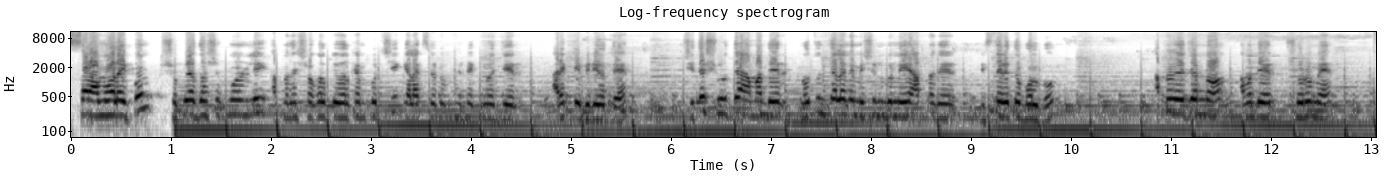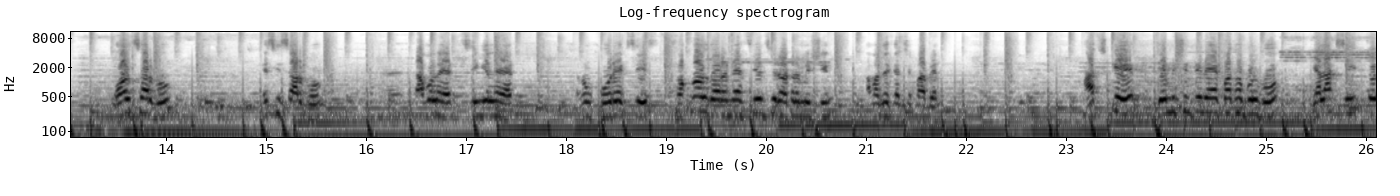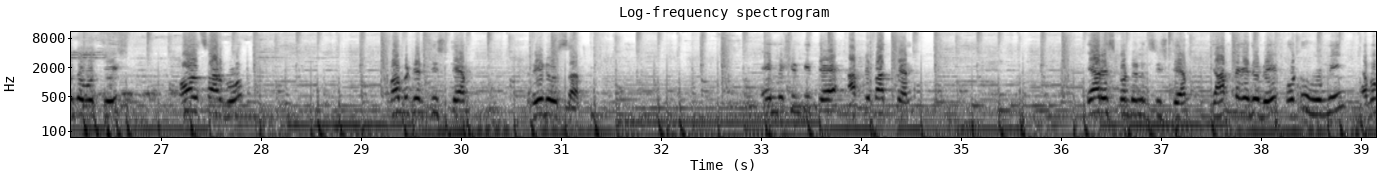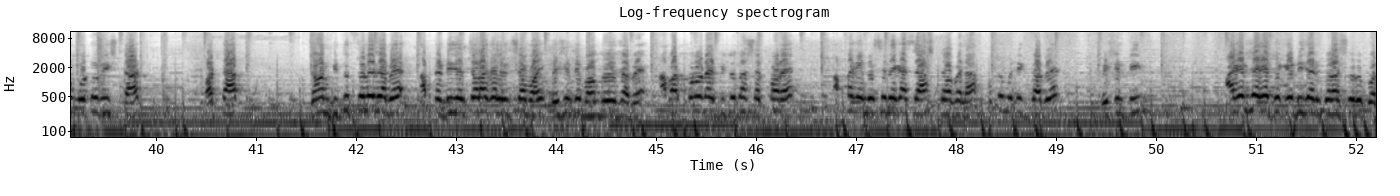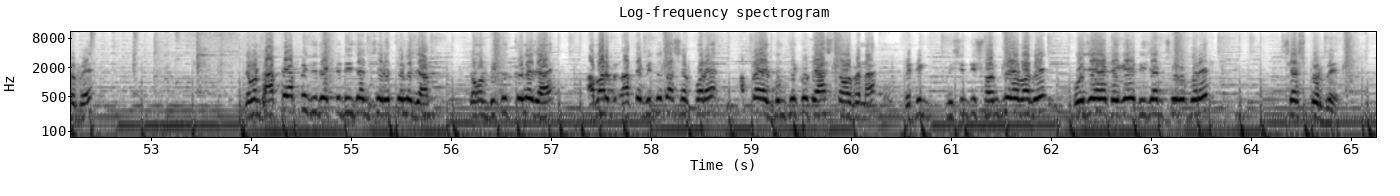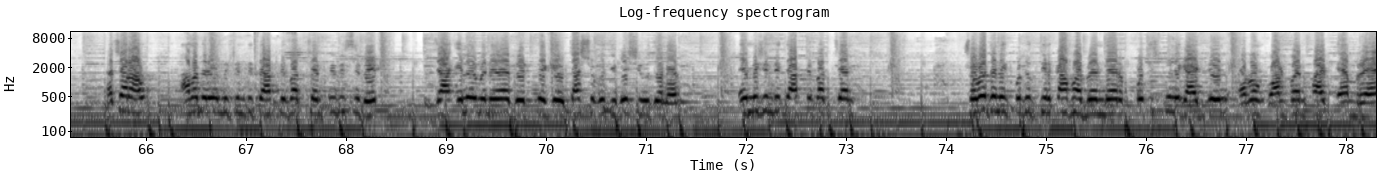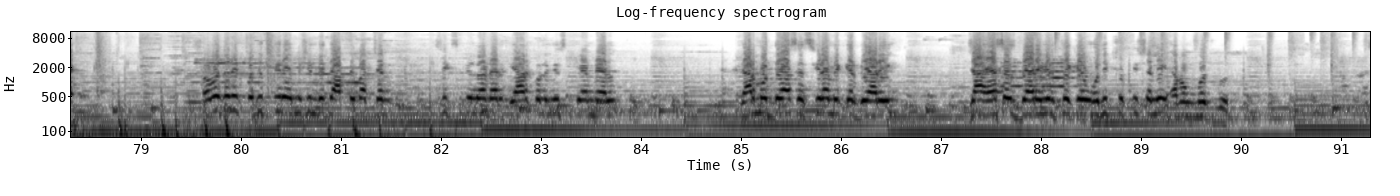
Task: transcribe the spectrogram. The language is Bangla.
আসসালামু আলাইকুম। সুপ্রিয় দর্শক মন্ডলী আপনাদের সকলকে ওয়েলকাম করছি গ্যালাক্সি অটোমেশন টেকনোলজির আরেকটি ভিডিওতে। শীতের শুরুতে আমাদের নতুন চ্যানেলের মেশিনগুলো নিয়ে আপনাদের বিস্তারিত বলব। আপনাদের জন্য আমাদের শোরুমে all servo AC servo double head single head এবং ফোর এক্সিস সকল ধরনের সিএনসি রটার মেশিন আমাদের কাছে পাবেন। আজকে যে মেশিনটি নিয়ে কথা বলব গ্যালাক্সি চোদ্দ বত্রিশ all servo computer system reducer এই মেশিনটিতে আপনি পাচ্ছেন এয়ারএস কন্ট্রোলিং সিস্টেম যা আপনাকে দেবে অটো হুমিং এবং অটো রিস্টার্ট অর্থাৎ যখন বিদ্যুৎ চলে যাবে, আপনার ডিজেল চলাকালীন সময় মেশিনটি বন্ধ হয়ে যাবে। আবার পুনরায় বিদ্যুৎ আসার পরে আপনাকে মেশিনের কাছে আসতে হবে না। অটোমেটিক ভাবে মেশিনটি আগের জায়গা থেকে ডিজাইন করা শুরু করবে। যেমন রাতে আপনি যদি একটা ডিজাইন ছেড়ে চলে যান, তখন বিদ্যুৎ চলে যায়। আবার রাতে বিদ্যুৎ আসার পরে আপনার ঘুম থেকে উঠে আসতে হবে না। বেটিং মেশিনটি স্বয়ংক্রিয়ভাবে ওই জায়গা থেকে ডিজাইন শুরু করে শেষ করবে। এছাড়াও আমাদের এই মেশিনটিতে আপনি পাচ্ছেন পিভিসি বেড যা অ্যালুমিনিয়ামের বেড থেকে চারশো কেজি বেশি ওজনের। এই মেশিনটিতে আপনি পাচ্ছেন সর্বজনিক প্রযুক্তির কাফা ব্র্যান্ডের পঁচিশ মিলি গাইড এবং one point five M rack সর্বজনিক প্রযুক্তির এই মেশিনটিতে আপনি পাচ্ছেন সিক্স কিলোয়াটের এয়ার কুলিং স্প্যান্ডেল যার মধ্যে আছে সিরামিকের বেয়ারিং যা এসএস বেয়ারিং এর থেকে অধিক শক্তিশালী এবং মজবুত।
